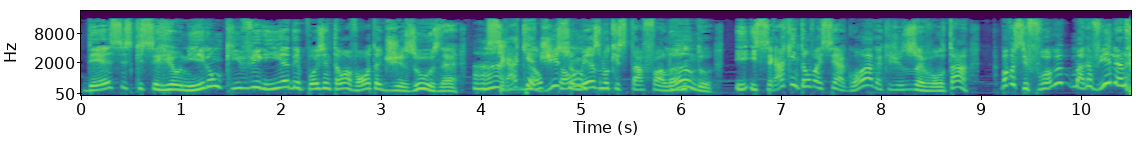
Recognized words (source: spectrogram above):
desses que se reuniram que viria depois então a volta de Jesus, né? Ah, será que é disso ponto. mesmo que está falando? e, e, será que então vai ser agora que Jesus vai voltar? Bom, se for, maravilha, né?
